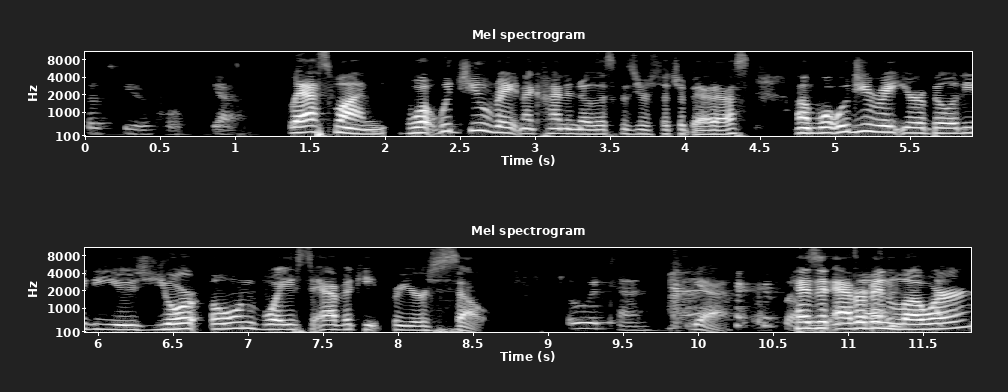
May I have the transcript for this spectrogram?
that's beautiful. Yeah. Last one. What would you rate? And I kind of know this because you're such a badass. Um, what would you rate your ability to use your own voice to advocate for yourself? Ooh, a 10. Yeah. Has it ever 10. been lower?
